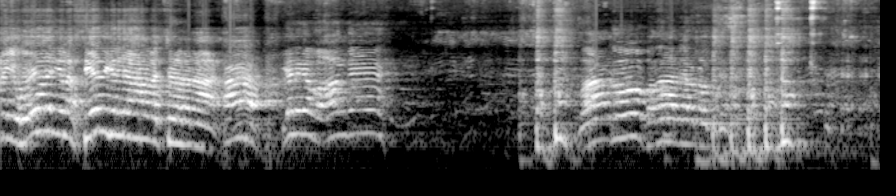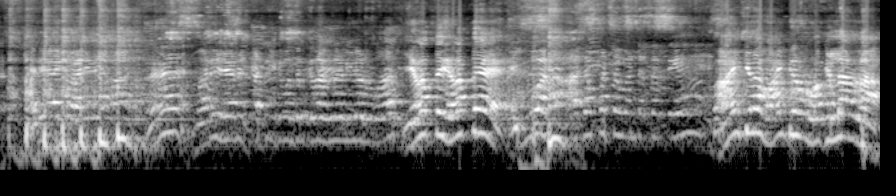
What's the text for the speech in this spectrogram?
நீ ஓலையில சேதிகளையான வச்சிருந்தான் ஆ, எனக்கு வாங்க? வாங்கோ பதினாறு நேரம் இனத்தை இனத்தை வாங்கிக்கலாம் வாங்கிக்கலாம் உனக்கு இல்லாததான்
